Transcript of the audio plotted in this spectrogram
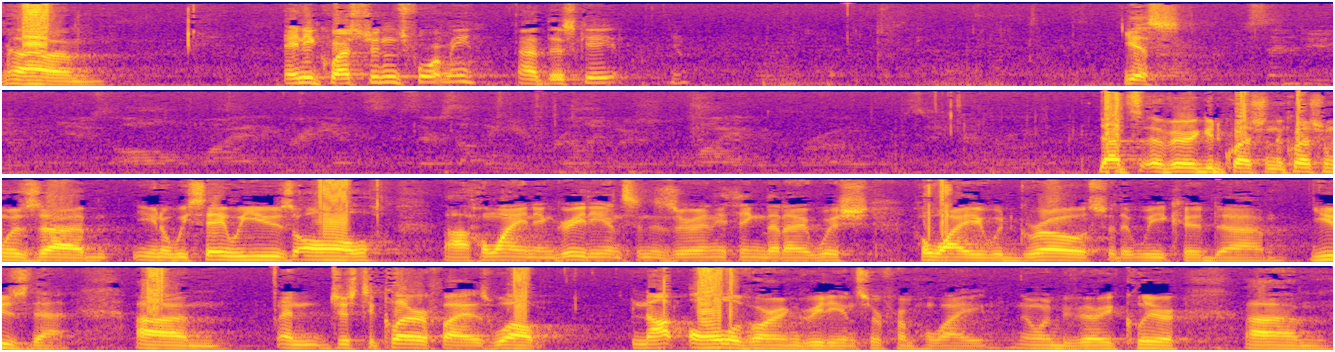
um, any questions for me at this gate? Yes. That's a very good question. The question was, uh, you know, we say we use all uh, Hawaiian ingredients, and is there anything that I wish Hawaii would grow so that we could um, use that? Um, and just to clarify as well, not all of our ingredients are from Hawaii. I want to be very clear. Um,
